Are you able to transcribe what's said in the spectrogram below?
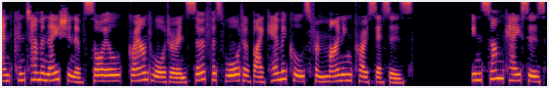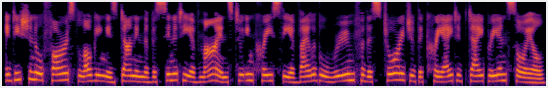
and contamination of soil, groundwater and surface water by chemicals from mining processes. In some cases, additional forest logging is done in the vicinity of mines to increase the available room for the storage of the created debris and soil.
